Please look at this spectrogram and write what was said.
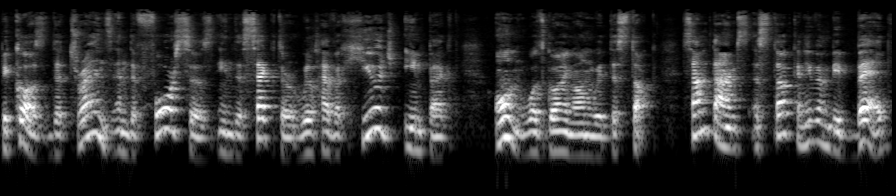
because the trends and the forces in the sector will have a huge impact on what's going on with the stock. Sometimes a stock can even be bad,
